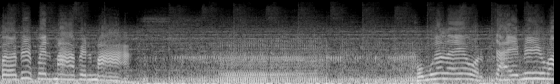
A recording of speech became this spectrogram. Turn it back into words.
เปิดไม่เป็นมาเป็นมา ผมก็เลยอดใจไม่ไหว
